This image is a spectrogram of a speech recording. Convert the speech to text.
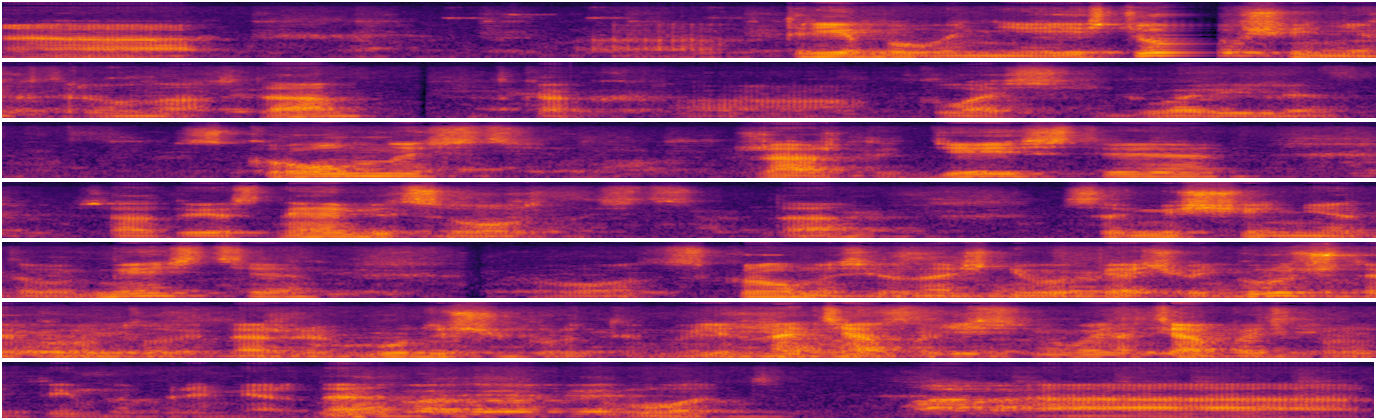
э, требования есть общие некоторые у нас, да, как а, классики говорили, скромность, жажда действия, соответственно, и амбициозность. Да? Совмещение этого вместе. Вот. Скромность, значит, не выпячивать грудь, что я крутой, даже будучи крутым, или хотя бы, хотя быть крутым, например. Да? Вот. А,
